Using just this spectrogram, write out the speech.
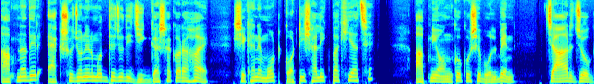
আপনাদের একশো জনের মধ্যে যদি জিজ্ঞাসা করা হয়, সেখানে মোট কটি শালিক পাখি আছে? আপনি অঙ্ক কষে বলবেন, চার যোগ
